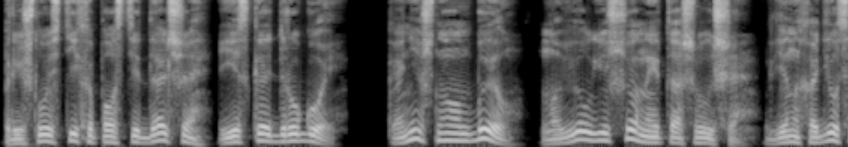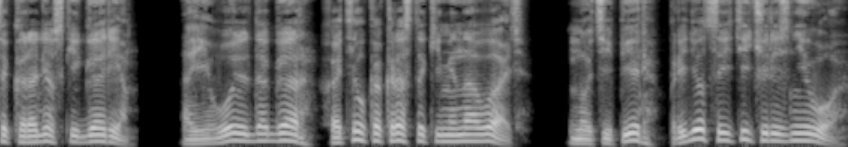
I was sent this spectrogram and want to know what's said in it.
Пришлось тихо ползти дальше и искать другой. Конечно, он был, но вел еще на этаж выше, где находился королевский гарем. А его Эльдогар хотел как раз-таки миновать, но теперь придется идти через него.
